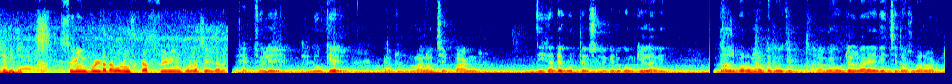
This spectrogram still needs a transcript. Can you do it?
ঠিক আছে সুইমিং পুলটা দেখো রুফটপ সুইমিং পুল আছে এখানে। অ্যাকচুয়ালি লোকের মানে হচ্ছে দীঘাতে ঘুরতে আসলে কীরকম কি লাগে? দশ বারোর মধ্যে হয়ে যায় আর আমি হোটেল ভাড়ায় দিচ্ছি দশ বারো হাজার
